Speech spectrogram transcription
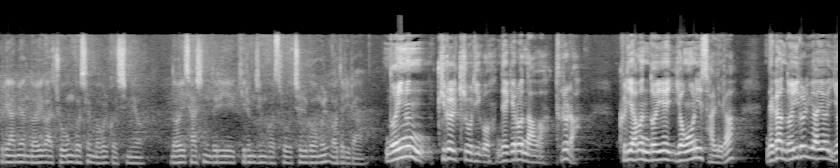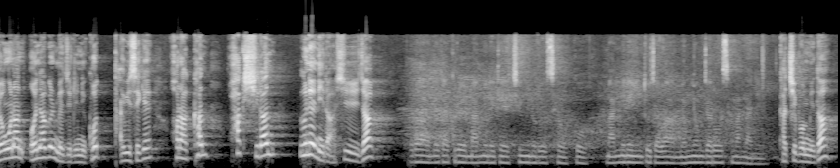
그리하면 너희가 좋은 것을 먹을 것이며 너희 자신들이 기름진 것으로 즐거움을 얻으리라. 너희는 귀를 기울이고 내게로 나와 들으라. 그리하면 너희의 영혼이 살리라. 내가 너희를 위하여 영원한 언약을 맺으리니 곧 다윗에게 허락한 확실한 은혜니라. 시작. 보라 내가 그를 만민에게 증인으로 세웠고 만민의 인도자와 명령자로 삼았나니 같이 봅니다.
